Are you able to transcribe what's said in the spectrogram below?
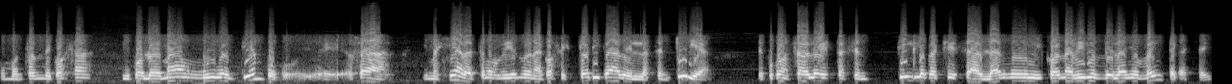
un montón de cosas y por lo demás un muy buen tiempo, eh, o sea, imagínate, estamos viviendo una cosa histórica de la centuria. Después cuando se habla de siglo, ¿cachai? Se hablar del coronavirus del año 20, ¿cachai?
